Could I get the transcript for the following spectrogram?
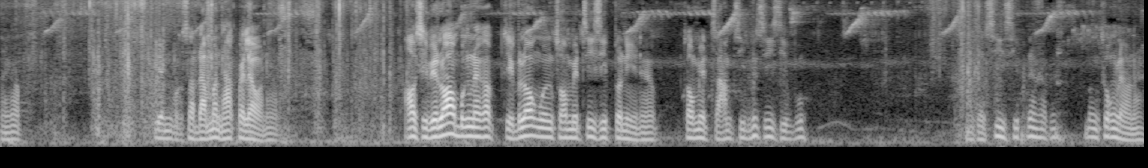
นะครับเปลี่ยนบักสะดำมันหักไปแล้วนะครับเอาสิไปลองเบิ่งนะครับสิไปลองเบิ่งสองเมตรสี่สิบตัวนี้นะครับสองเมตรสามสิบหรือสี่สิบบุมันจะสี่สิบนะครับเบิ่งช่วงแล้วนะ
